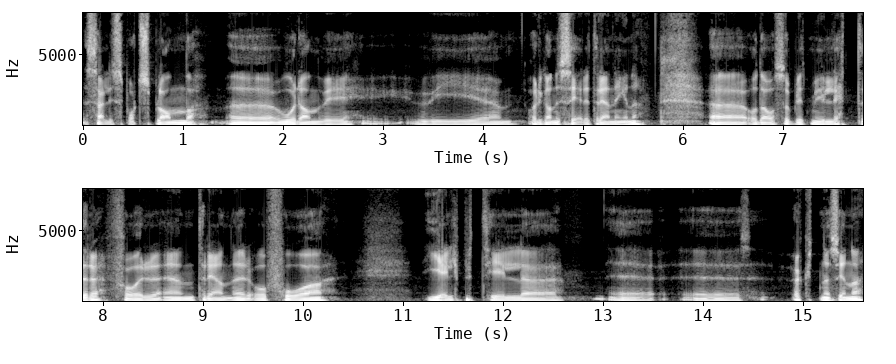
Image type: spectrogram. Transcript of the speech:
Særlig sportsplanen, da. Eh, hvordan vi, vi organiserer treningene. og det har også blitt mye lettere for en trener å få hjelp til øktene sine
